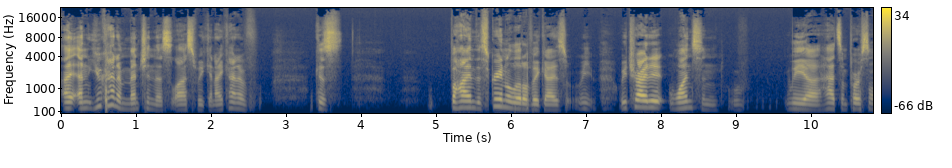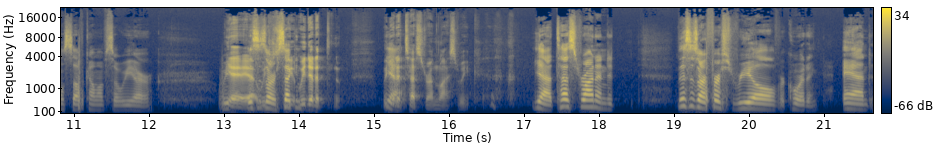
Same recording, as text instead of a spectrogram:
I, and you kind of mentioned this last week, and I kind of, because behind the screen a little bit, guys, we we tried it once and we uh, had some personal stuff come up, so we are. We, yeah, yeah. This we is our just- second. We, did a we did a test run last week. yeah, test run, and it, this is our first real recording. And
